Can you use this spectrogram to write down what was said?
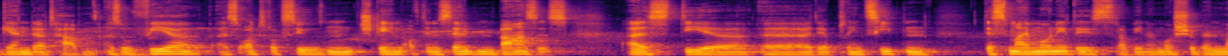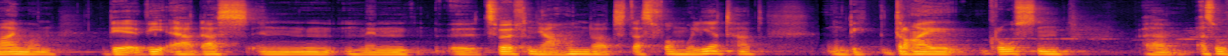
geändert haben. Also wir als orthodoxe Juden stehen auf derselben Basis als die äh, der Prinzipien des Maimonides, Rabbiner Moshe ben Maimon, der, wie er das in, in den äh, 12. Jahrhundert das formuliert hat. Und die drei großen, also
